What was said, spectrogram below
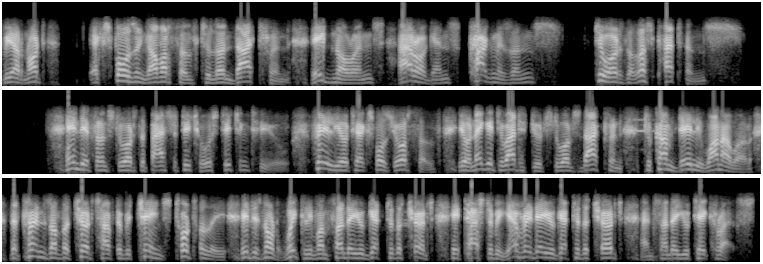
we are not exposing ourselves to learn doctrine, ignorance, arrogance, cognizance towards the lust patterns, indifference towards the pastor teacher who is teaching to you, failure to expose yourself, your negative attitudes towards doctrine to come daily one hour. The trends of the church have to be changed totally. It is not weekly one Sunday you get to the church. It has to be every day you get to the church and Sunday you take rest.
